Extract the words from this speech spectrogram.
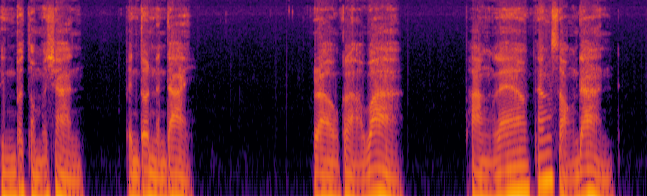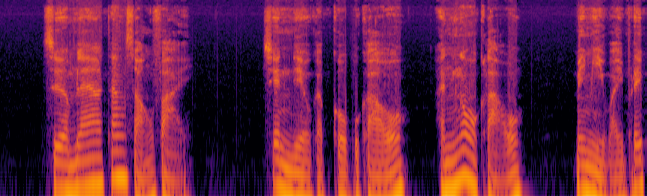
ถึงปฐมฌานเป็นต้นนั้นได้ เรากล่าวว่า พังแล้วทั้งสองด้าน เสื่อมแล้วทั้งสองฝ่าย เช่นเดียวกับโกภูเขา อันโง่เขลาไม่มีไหวพริบ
